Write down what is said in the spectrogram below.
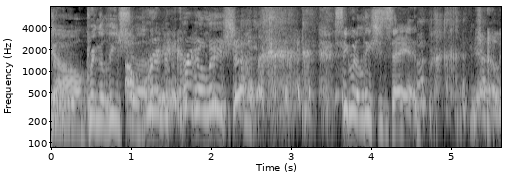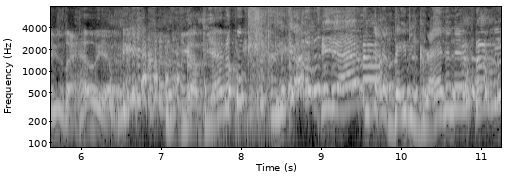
Yo, bring Alicia. bring, bring Alicia. See what Alicia's saying. Yeah, Alicia's like, hell yeah. You got piano? You got a piano? You got a baby grand in there for me.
